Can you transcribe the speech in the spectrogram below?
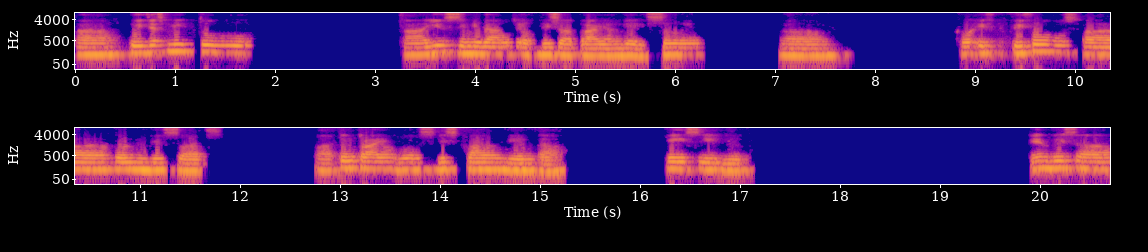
uh, we just need to uh, use similarity of this uh, triangle. So, um, for if we focus uh, on this uh, uh, two triangles, this triangle uh, ACB and this uh,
